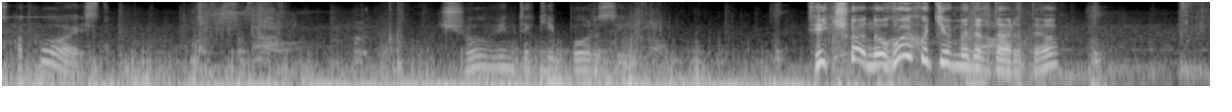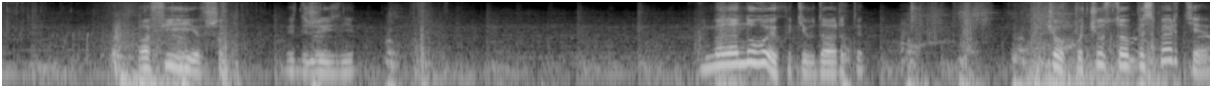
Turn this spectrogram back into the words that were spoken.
Спокойствие. Чого він такий борзий? Ти чо, ногою хотів мене вдарити, а? Офігівши від житті. Мене ногою хотів вдарити. Чо, почувствував безсмертя?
